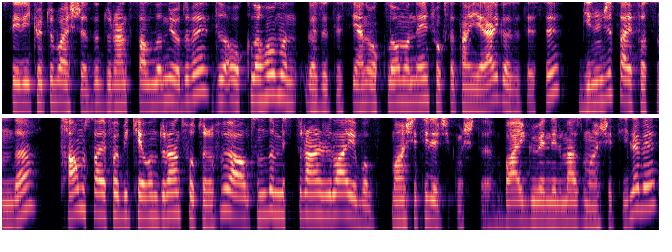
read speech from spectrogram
seri kötü başladı. Durant sallanıyordu ve The Oklahoman gazetesi yani Oklahoma'nın en çok satan yerel gazetesi birinci sayfasında tam sayfa bir Kevin Durant fotoğrafı ve altında Mr. Unreliable manşetiyle çıkmıştı. Bay güvenilmez manşetiyle ve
